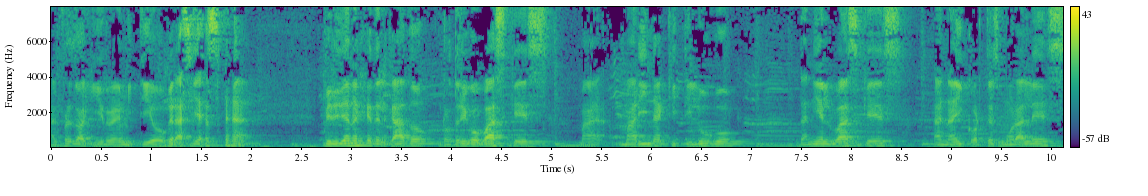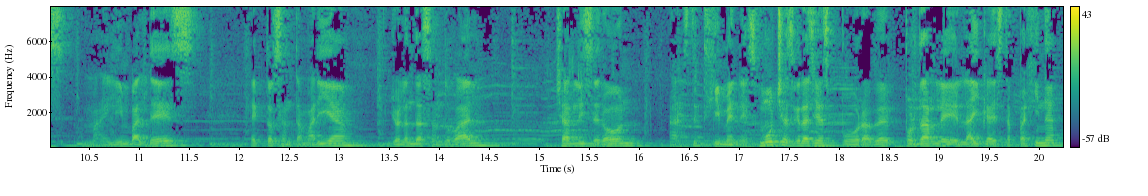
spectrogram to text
Alfredo Aguirre, mi tío, gracias. Viridiana G. Delgado, Rodrigo Vázquez, Ma- Marina Kitty Lugo, Daniel Vázquez, Anaí Cortés Morales, Maylin Valdés, Héctor Santamaría, Yolanda Sandoval, Charlie Cerón, Astrid Jiménez. Muchas gracias por haber, por darle like a esta página.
